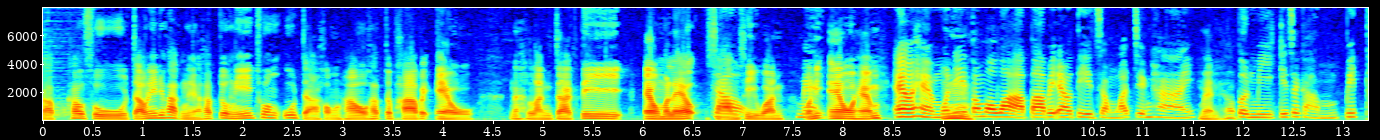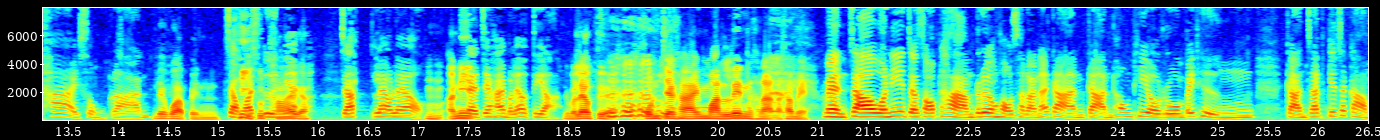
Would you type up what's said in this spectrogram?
กลับเข้าสู่เจ้านี้ที่ภาคเหนือครับช่วงนี้ช่วงอู้จ๋าของเฮาครับจะพาไปแอลนะหลังจากที่แอลมาแล้ว เจ้า 3-4 วัน แม่น วันนี้แอลแฮม แอลแฮมวันนี้อืม ต้องบอกว่าปาไปแอลตีจังหวัดเจียงไฮ้แม่นครับ เปิดมีกิจกรรมปิดท้ายสงกรานต์ เรียกว่าเป็นจังหวัที่ดสุดอื่นท้ายเนี่ย กะ จัดแล้วแล้วอืมอันนี้แต่เจียงไฮ้มาแล้วเตี้ยเดี๋ยวมาแล้วเตือนคนเจียงไฮ้มันเล่นขนาดนะครับเนี่ยแม่นเจ้าวันนี้จะสอบถามเรื่องของสถานการณ์การท่องเที่ยวรวมไปถึงการจัดกิจกรรม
